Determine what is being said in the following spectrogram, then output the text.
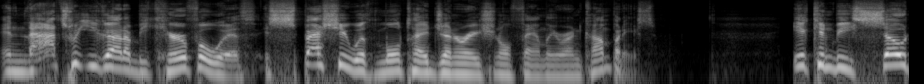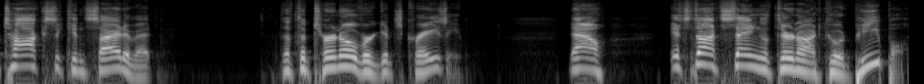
And that's what you got to be careful with, especially with multi generational family run companies. It can be so toxic inside of it that the turnover gets crazy. Now, it's not saying that they're not good people,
